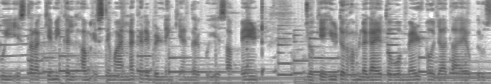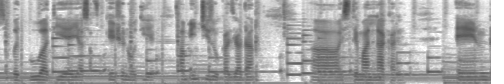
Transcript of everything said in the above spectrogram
کوئی اس طرح کیمیکل ہم استعمال نہ کریں بلڈنگ کے اندر، کوئی ایسا پینٹ جو کہ ہیٹر ہم لگائے تو وہ میلٹ ہو جاتا ہے، پھر اس سے بدبو آتی ہے یا سفوکیشن ہوتی ہے۔ ہم ان چیزوں کا زیادہ استعمال نہ کریں۔ And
